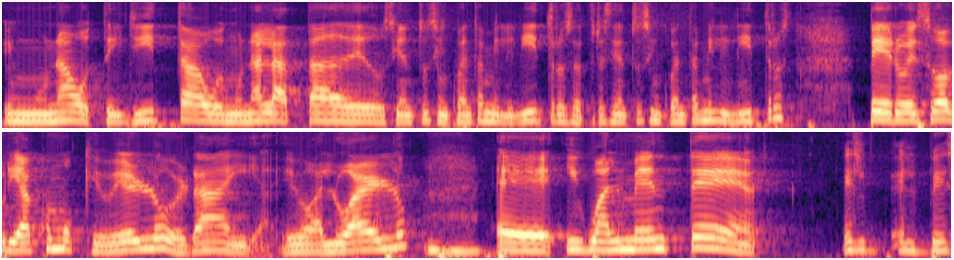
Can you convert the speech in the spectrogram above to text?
en, una botellita o en una lata de 250 mililitros a 350 mililitros, pero eso habría como que verlo, ¿verdad? Y evaluarlo. Eh, igualmente el, el B,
